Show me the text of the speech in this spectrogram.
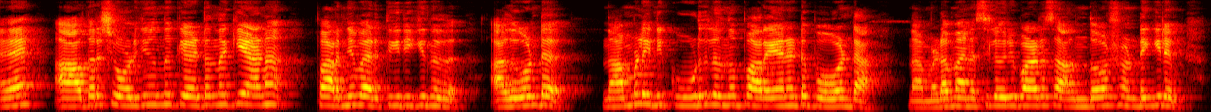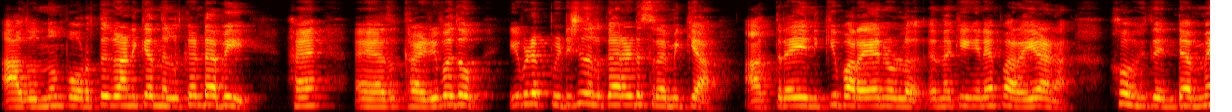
ഏഹ് ആദർശ് ഒളിഞ്ഞു നിന്ന് കേട്ടെന്നൊക്കെയാണ് പറഞ്ഞു വരുത്തിയിരിക്കുന്നത്. അതുകൊണ്ട് നമ്മൾ ഇനി കൂടുതലൊന്നും പറയാനായിട്ട് പോകണ്ട നമ്മുടെ മനസ്സിൽ ഒരുപാട് സന്തോഷമുണ്ടെങ്കിലും അതൊന്നും പുറത്ത് കാണിക്കാൻ നിൽക്കണ്ട അബി ഏഹ് കഴിവതും ഇവിടെ പിടിച്ചു നിൽക്കാനായിട്ട് ശ്രമിക്കുക അത്രേ എനിക്ക് പറയാനുള്ളൂ എന്നൊക്കെ ഇങ്ങനെ പറയാണ്. ഹോ ഇത് എന്റെ അമ്മ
